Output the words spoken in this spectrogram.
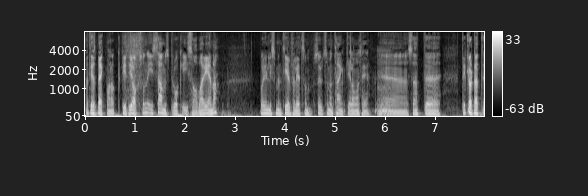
Mattias Bäckman och Peter Jaksson i samspråk i Saab Arena. Det var ju liksom en tillfällighet som såg ut som en tanke eller vad man säger. Mm. Eh, så att eh, det är klart att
